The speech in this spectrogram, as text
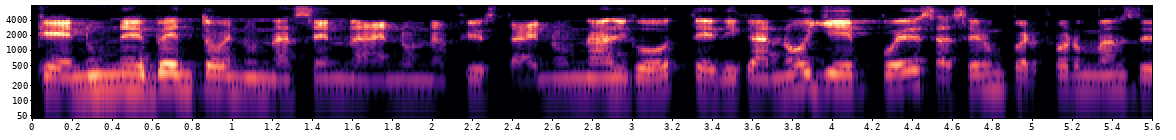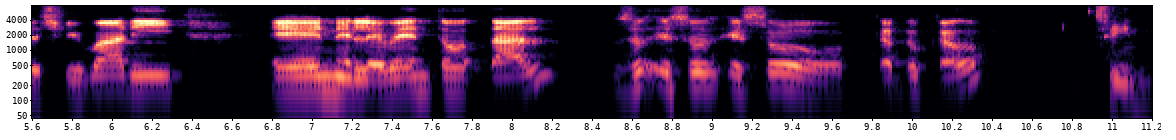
que en un evento, en una cena, en una fiesta, en un algo, te digan, oye, puedes hacer un performance de Shibari en el evento tal. ¿Eso, eso, te ha tocado? Sí,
